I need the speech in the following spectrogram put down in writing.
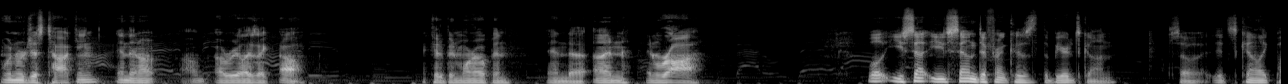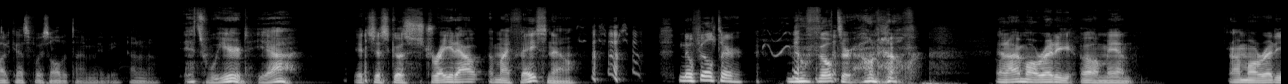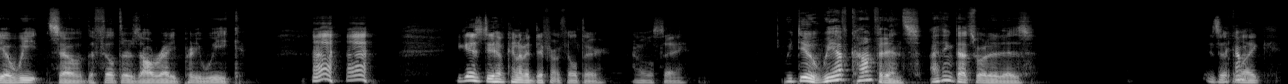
when we're just talking, and then I'll, I'll, I'll realize, like, oh, I could have been more open and uh, un and raw. Well, you sound you sound different because the beard's gone, so it's kind of like podcast voice all the time. Maybe I don't know. It's weird. Yeah. It just goes straight out of my face now. No filter. No filter. Oh no. And I'm already oh man. I'm already a wheat, so the filter is already pretty weak. you guys do have kind of a different filter, I will say. We do. We have confidence. I think that's what it is. Is it Like, like?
